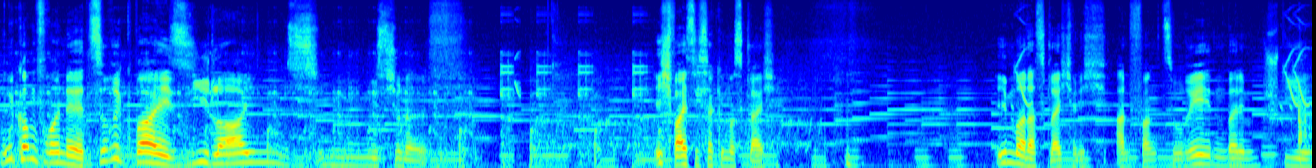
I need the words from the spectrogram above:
Willkommen, Freunde, zurück bei Siedler 1 Mission 11. Ich weiß, ich sag immer das Gleiche. Immer das Gleiche, wenn ich anfange zu reden bei dem Spiel.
